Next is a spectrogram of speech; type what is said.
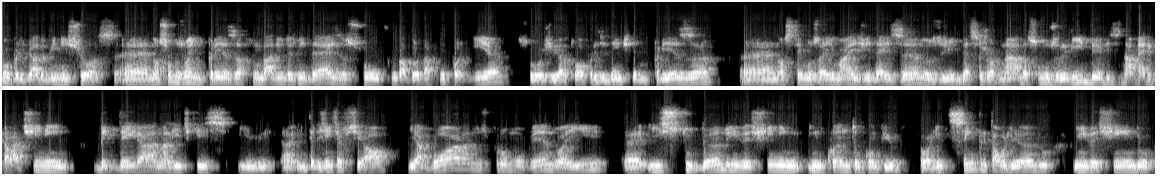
Obrigado, Vinicius. É, nós somos uma empresa fundada em 2010, eu sou o fundador da companhia, sou hoje atual presidente da empresa. É, nós temos aí mais de 10 anos de, dessa jornada, somos líderes na América Latina em Big Data Analytics e uh, inteligência artificial, e agora nos promovendo aí uh, e estudando e investindo em, em quantum computing. Então a gente sempre está olhando e investindo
